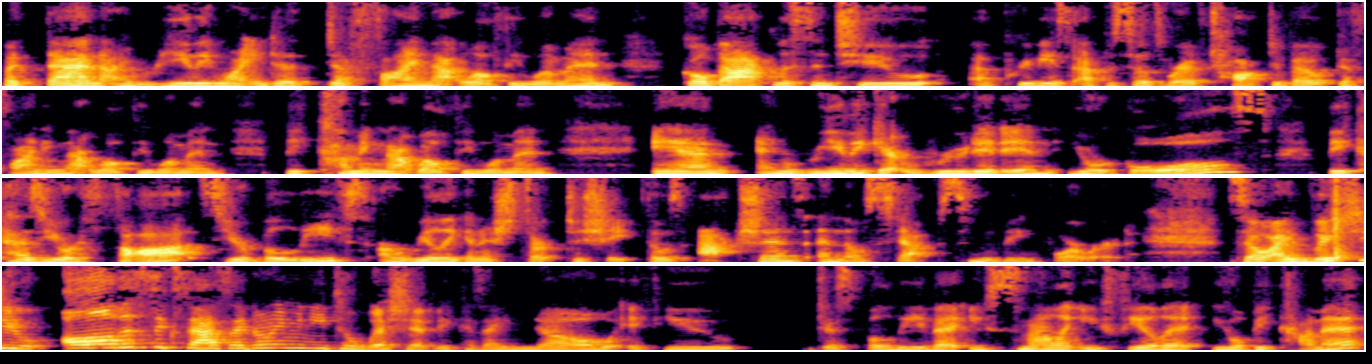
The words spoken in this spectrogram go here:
But then I really want you to define that wealthy woman. Go back, listen to uh, previous episodes where I've talked about defining that wealthy woman, becoming that wealthy woman, and and really get rooted in your goals because your thoughts, your beliefs are really going to start to shape those actions and those steps moving forward. So I wish you all the success. I don't even need to wish it because I know if you just believe it, you smell it, you feel it, you'll become it.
